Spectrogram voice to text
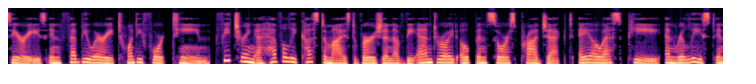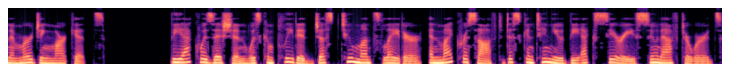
series in February 2014, featuring a heavily customized version of the Android Open Source Project AOSP and released in emerging markets. The acquisition was completed just two months later, and Microsoft discontinued the X series soon afterwards.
